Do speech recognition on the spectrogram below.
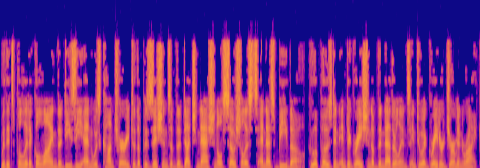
With its political line the DZN was contrary to the positions of the Dutch National Socialists NSB though, who opposed an integration of the Netherlands into a Greater German Reich.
